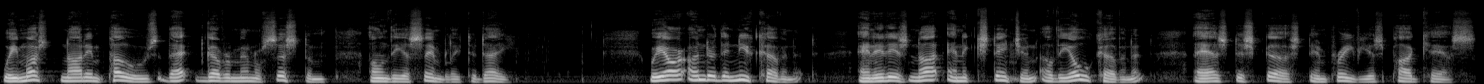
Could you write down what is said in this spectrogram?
we must not impose that governmental system on the assembly today. We are under the New Covenant, and it is not an extension of the Old Covenant as discussed in previous podcasts.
